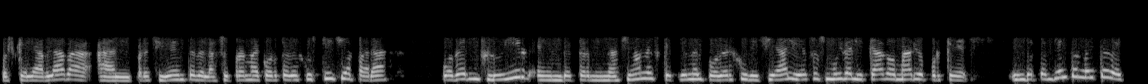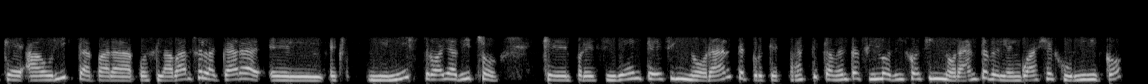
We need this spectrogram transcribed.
pues que le hablaba al presidente de la Suprema Corte de Justicia para poder influir en determinaciones que tiene el Poder Judicial y eso es muy delicado, Mario, porque independientemente de que ahorita para pues lavarse la cara el exministro haya dicho que el presidente es ignorante, porque prácticamente así lo dijo, es ignorante del lenguaje jurídico,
